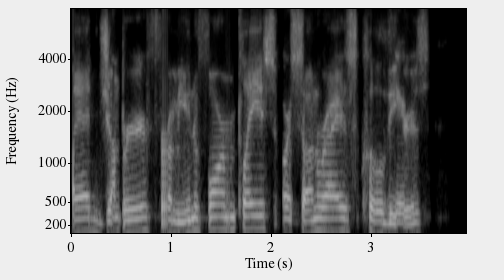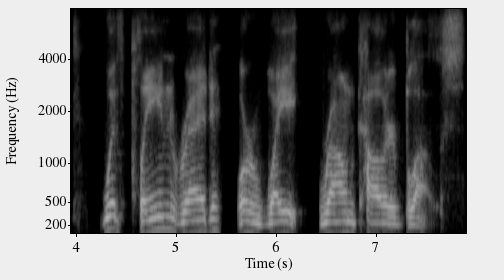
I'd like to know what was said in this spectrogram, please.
plaid jumper from Uniform Place or Sunrise Clothiers, with plain red or white round collar blouse.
